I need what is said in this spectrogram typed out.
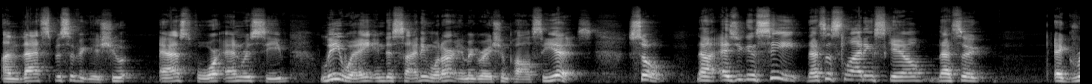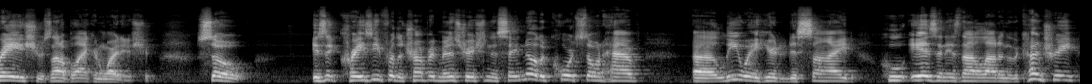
on that specific issue, asked for and received leeway in deciding what our immigration policy is. So now, as you can see, that's a sliding scale. That's a, a gray issue. It's not a black and white issue. So is it crazy for the Trump administration to say, no, the courts don't have uh, leeway here to decide who is and is not allowed into the country?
